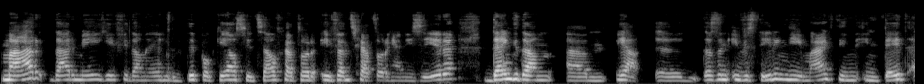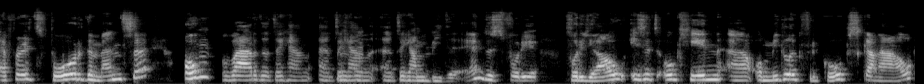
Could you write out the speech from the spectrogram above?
Maar daarmee geef je dan eigenlijk de tip, oké, als je het zelf gaat events gaat organiseren, denk dan, um, ja, uh, dat is een investering die je maakt in, in tijd, efforts voor de mensen om waarde te gaan, uh, te gaan, uh, te gaan bieden. Hè? Dus voor je voor jou is het ook geen uh, onmiddellijk verkoopskanaal.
